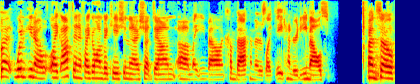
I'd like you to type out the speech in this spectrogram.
But when, you know, like often if I go on vacation and I shut down uh, my email and come back and there's like 800 emails, and so,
